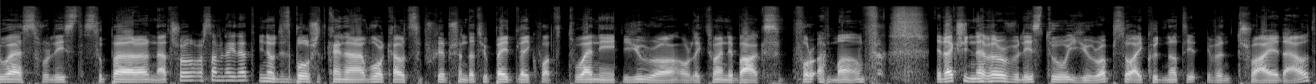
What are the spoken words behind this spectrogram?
US released Supernatural or something like that. You know, this bullshit kind of workout subscription that you paid like what 20 euro or like 20 bucks for a month. it actually never released to Europe, so I could not even try it out,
